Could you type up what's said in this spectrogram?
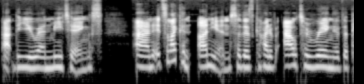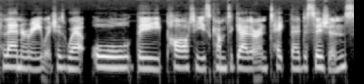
at the UN meetings. And it's like an onion. So there's kind of outer ring of the plenary, which is where all the parties come together and take their decisions.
